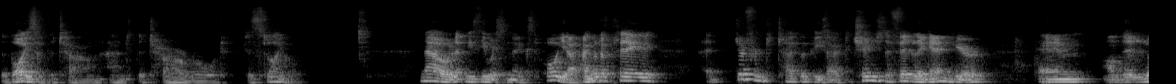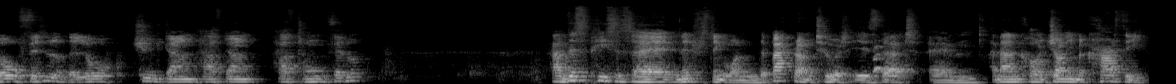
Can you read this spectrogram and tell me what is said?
The Boys of the Town, and The Tar Road to Sligo. Now, let me see what's next. Oh yeah, I'm going to play a different type of piece. I have to change the fiddle again here um, on the low fiddle, of the low tuned down, half down, half tone fiddle. And this piece is uh, an interesting one. The background to it is that um, a man called Johnny McCarthy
